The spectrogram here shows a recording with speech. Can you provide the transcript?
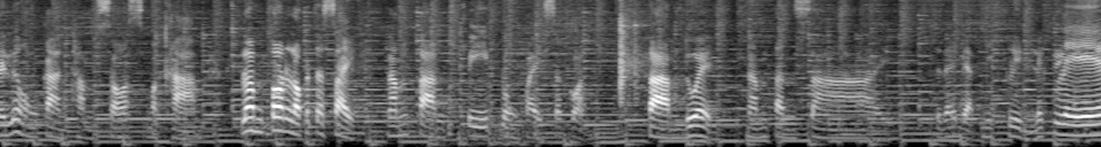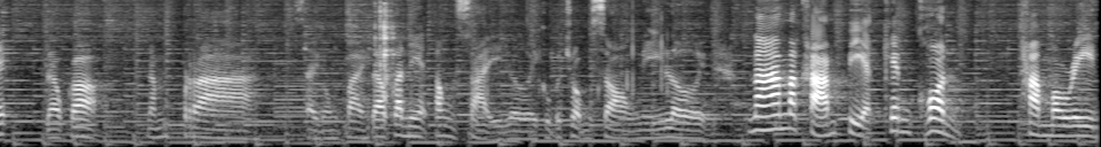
ในเรื่องของการทำซอสมะขาม เริ่มต้นเราก็จะใส่น้ำตาลปี๊บลงไปซะก่อน ตามด้วยน้ำตาลทราย จะได้แบบมีกลิ่นเล็กๆ แล้วก็น้ำปลาใส่ลงไป แล้วก็เนี่ยต้องใส่เลยคุณผู้ชมซองนี้เลย น้ำมะขามเปียกเข้มข้น Tamarind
